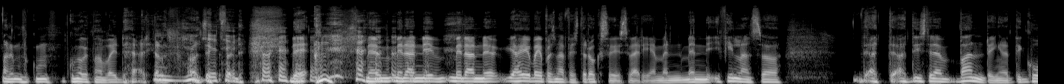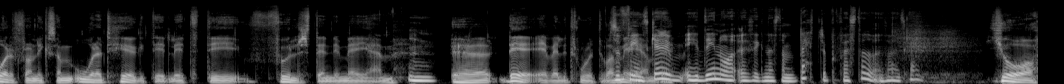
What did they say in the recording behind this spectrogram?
man, man kommer ihåg att man var där i alla fall. Mm, Så det, det, men, medan, medan, jag har jobbat på sådana fester också i Sverige, men, men i Finland så att, att just den här vandringen, att det går från liksom oerhört högtidligt till fullständig mayhem. Mm. Eh, det är väldigt roligt att vara Så med finskar om. Det. är, är din nästan bättre på fester då än svenskar? Ja,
